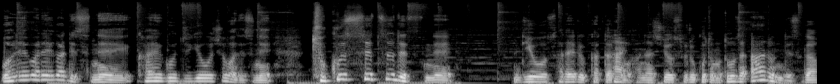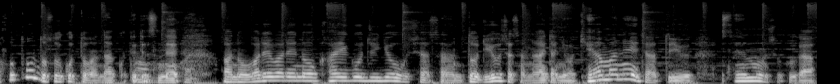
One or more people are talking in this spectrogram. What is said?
我々がですね、介護事業所はですね、直接ですね、利用される方とお話をすることも当然あるんですが、はい、ほとんどそういうことはなくてですね、はい、あの、我々の介護事業者さんと利用者さんの間にはケアマネージャーという専門職が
